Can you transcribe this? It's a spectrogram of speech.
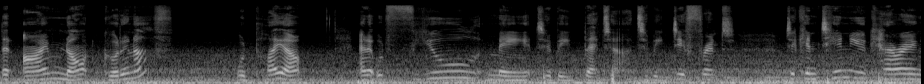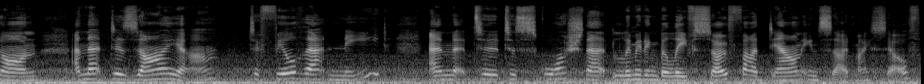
that I'm not good enough would play up and it would fuel me to be better, to be different, to continue carrying on, and that desire to feel that need and to, to squash that limiting belief so far down inside myself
